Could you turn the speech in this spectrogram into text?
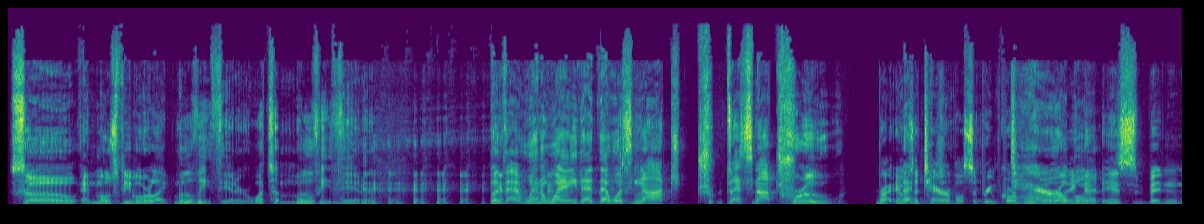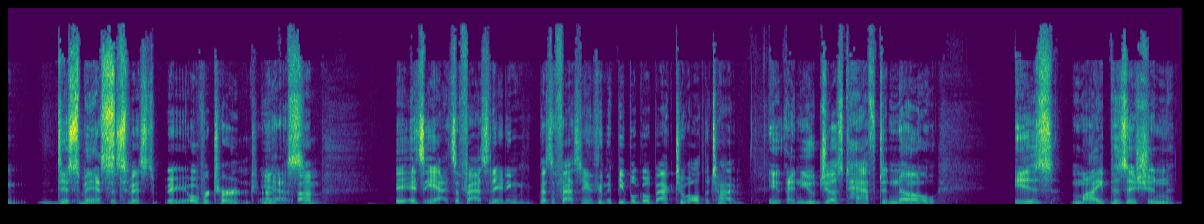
So, and most people were like, "Movie theater? What's a movie theater?" but that went away. That that was not. Tr- that's not true. Right. It was a terrible Supreme Court terrible. ruling that has been Dismissed. dismissed, uh, overturned. Uh, Yes. Um, it's yeah, it's a fascinating. That's a fascinating thing that people go back to all the time. and you just have to know: is my position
